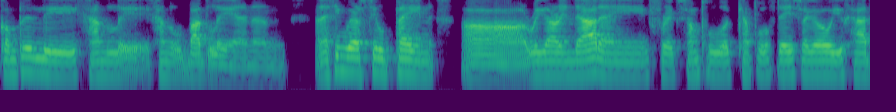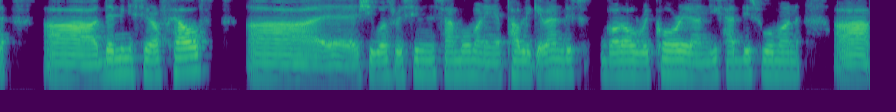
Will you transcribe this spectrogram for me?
completely handled handled badly and, and and I think we are still paying uh, regarding that. And for example, a couple of days ago, you had uh, the Minister of Health. Uh, she was receiving some woman in a public event. This got all recorded, and you had this woman uh,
